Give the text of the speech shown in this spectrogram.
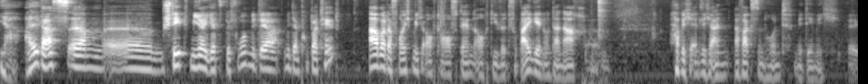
Ja, all das ähm, äh, steht mir jetzt bevor mit der, mit der Pubertät. Aber da freue ich mich auch drauf, denn auch die wird vorbeigehen und danach ähm, habe ich endlich einen erwachsenen Hund, mit dem ich äh,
